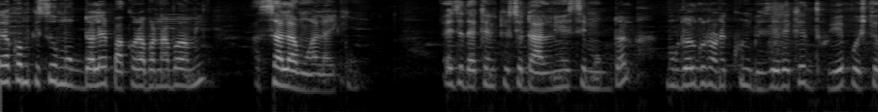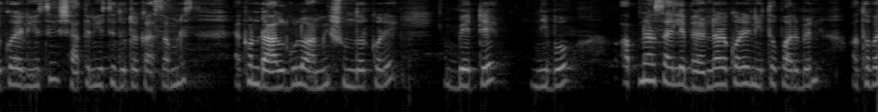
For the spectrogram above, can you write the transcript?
এরকম কিছু মুগ ডালের পাকোড়া বানাবো আমি। আসসালামু আলাইকুম। এই যে দেখেন কিছু ডাল নিয়েছি মুগ ডাল। মুগ ডালগুলো অনেকক্ষণ ভিজিয়ে রেখে ধুয়ে পরিষ্কার করে নিয়েছি। সাথে নিয়েছি দুটো কাঁচামরিচ। এখন ডালগুলো আমি সুন্দর করে বেটে নিব। আপনারা চাইলে ব্লেন্ডার করে নিতে পারবেন অথবা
